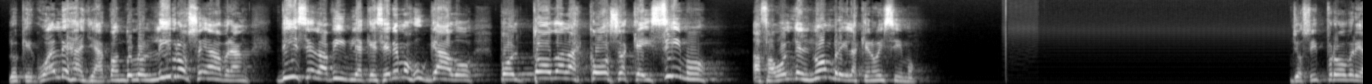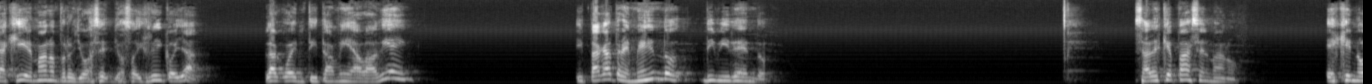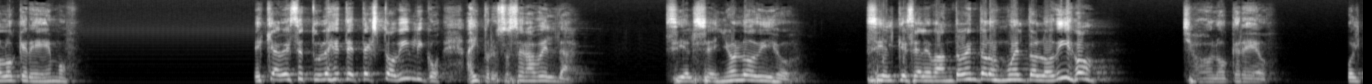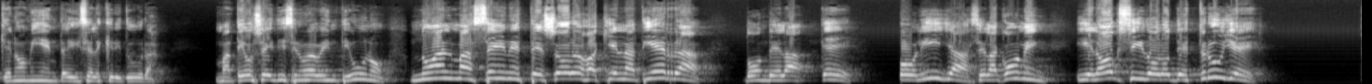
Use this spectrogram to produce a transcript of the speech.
Lo que guardes allá, cuando los libros se abran, dice la Biblia que seremos juzgados por todas las cosas que hicimos a favor del nombre y las que no hicimos. Yo soy pobre aquí, hermano, pero yo, yo soy rico ya. La cuentita mía va bien. Y paga tremendo dividendo. ¿Sabes qué pasa, hermano? Es que no lo creemos. Es que a veces tú lees este texto bíblico, ay, pero eso será verdad. Si el Señor lo dijo, si el que se levantó entre los muertos lo dijo, yo lo creo. ¿Por qué no miente? Dice la Escritura. Mateo 6, 19, 21. No almacenes tesoros aquí en la tierra, donde la ¿qué? polilla se la comen y el óxido los destruye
